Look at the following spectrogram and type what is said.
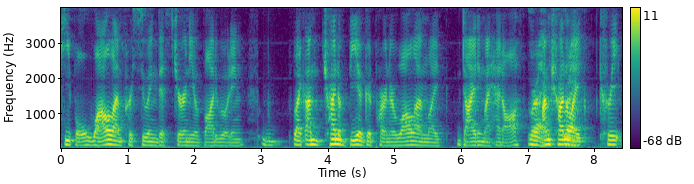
people while I'm pursuing this journey of bodybuilding. Like I'm trying to be a good partner while I'm like dieting my head off. Right, I'm trying right. to like create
